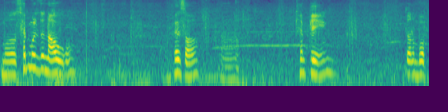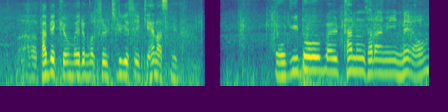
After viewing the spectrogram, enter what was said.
뭐 샘물도 나오고 해서 어, 캠핑 또는 뭐 아, 바베큐 뭐 이런 것을 즐길 수 있게 해놨습니다. 여기도 말 타는 사람이 있네요.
